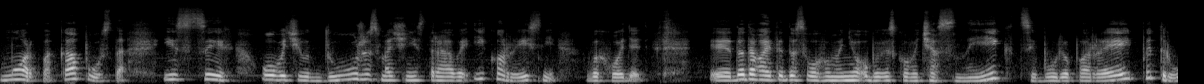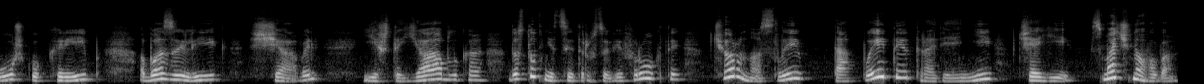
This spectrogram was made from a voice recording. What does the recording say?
морква, капуста. Із цих овочів дуже смачні страви і корисні виходять. Е, Додавайте до свого меню обов'язково часник, цибулю парей, петрушку, кріп, базилік, щавель, їжте яблука, доступні цитрусові фрукти, чорнослив та пийте трав'яні чаї. Смачного вам!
